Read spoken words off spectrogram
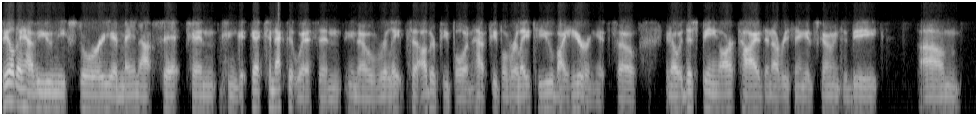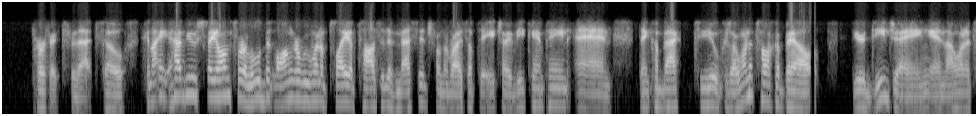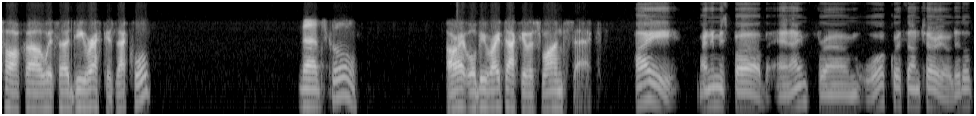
feel they have a unique story and may not fit can can get, connected with and you know relate to other people and have people relate to you by hearing it. So you know, with this being archived and everything, it's going to be um, perfect for that. So can I have you stay on for a little bit longer? We want to play a positive message from the Rise Up to HIV campaign and then come back to you because I want to talk about your DJing and I want to talk uh, with uh, D-REK. Is that cool? That's cool. All right, we'll be right back. Give us one sec. Hi, my name is Bob, and I'm from Warkworth, Ontario, a little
